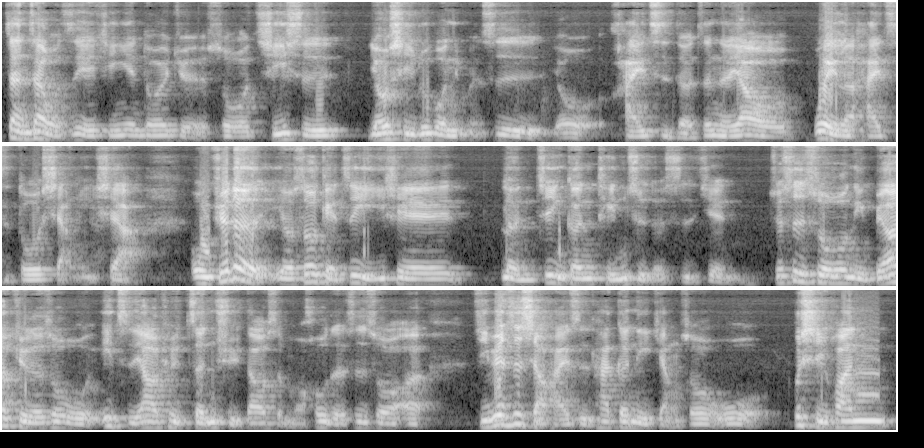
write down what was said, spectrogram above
站在我自己的经验，都会觉得说，其实，尤其如果你们是有孩子的，真的要为了孩子多想一下。我觉得有时候给自己一些冷静跟停止的时间，就是说，你不要觉得说我一直要去争取到什么，或者是说，呃，即便是小孩子，他跟你讲说，我不喜欢。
